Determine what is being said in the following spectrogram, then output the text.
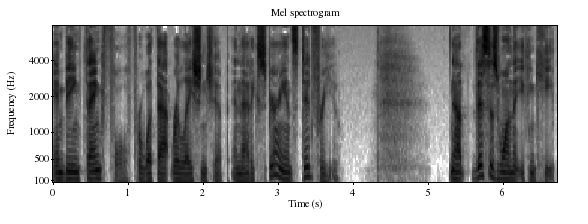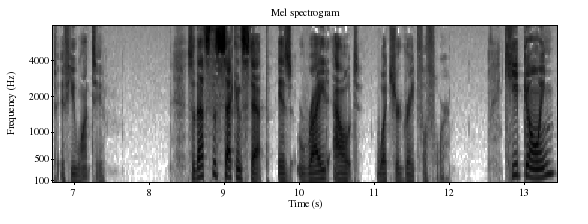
and being thankful for what that relationship and that experience did for you. Now, this is one that you can keep if you want to. So that's the second step is write out what you're grateful for. Keep going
